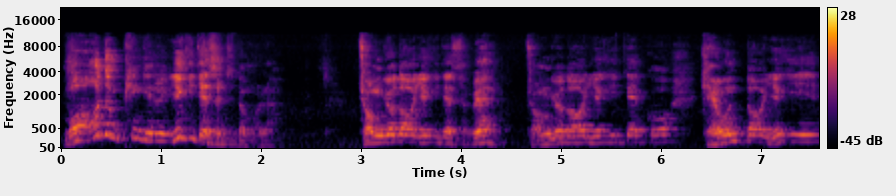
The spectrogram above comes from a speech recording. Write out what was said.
모든 핑계를 여기 됐을지도 몰라. 종교도 여기 됐어. 왜? 종교도 여기 됐고 개운도 여기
